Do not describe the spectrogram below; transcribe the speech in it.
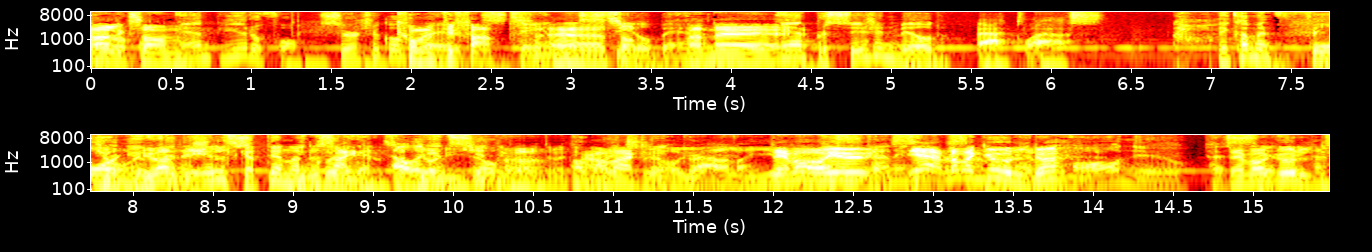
durable liksom and beautiful surgical kommit grade ifatt, stainless eh, så. steel band Men, eh, and precision milled back glass. They come in four Jag har ju alltid älskat denna designen. Så jag är jätteglad att den är tillbaka. aldrig graphite, Det var ju... Jävlar vad guld! Det var guld.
